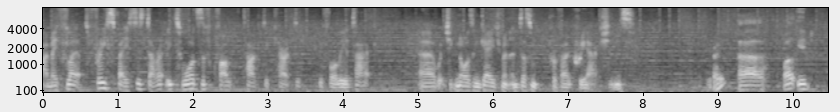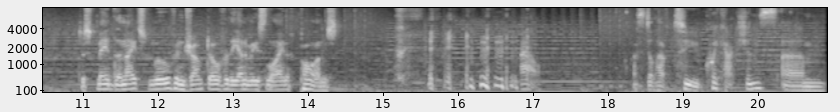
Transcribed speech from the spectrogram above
I may fly up to three spaces directly towards the targeted character before the attack, uh, which ignores engagement and doesn't provoke reactions. Right. Uh, well, you just made the knights move and jumped over the enemy's line of pawns. Wow. I still have two quick actions. Um,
